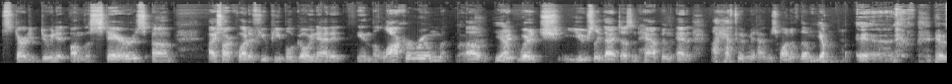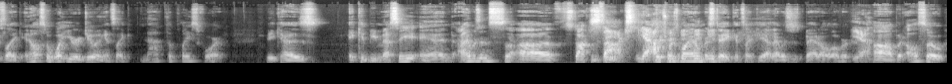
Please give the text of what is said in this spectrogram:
started doing it on the stairs. Um, I saw quite a few people going at it in the locker room, uh, Yeah. whi- which usually that doesn't happen. And I have to admit, I was one of them. Yep. And it was like, and also what you were doing, it's like not the place for it because it can be messy. And I was in uh, stocking feet, Socks, yeah, which was my own mistake. It's like, yeah, that was just bad all over. yeah, Uh, but also,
